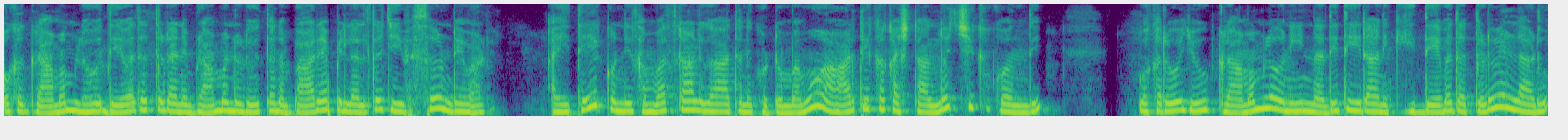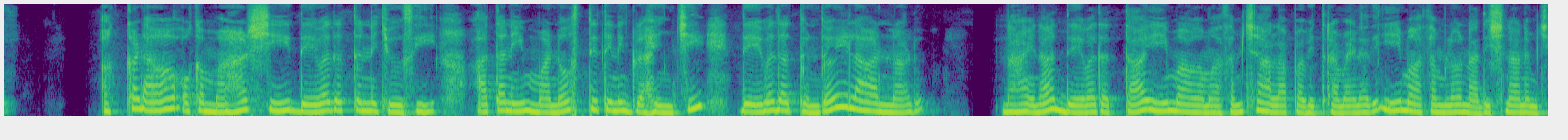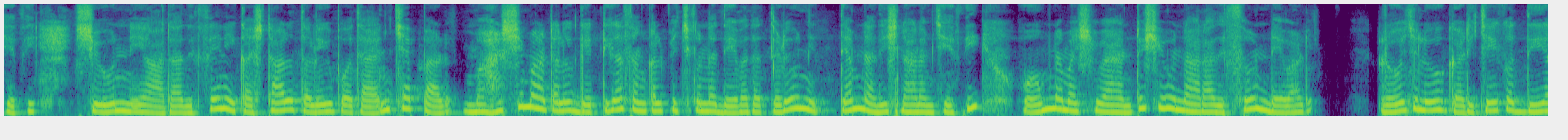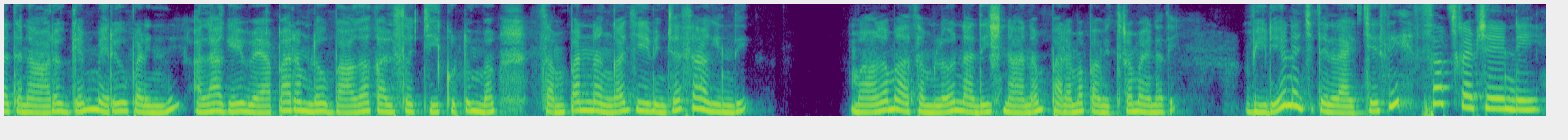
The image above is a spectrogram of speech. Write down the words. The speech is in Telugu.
ఒక గ్రామంలో దేవదత్తుడు అనే బ్రాహ్మణుడు తన భార్య పిల్లలతో జీవిస్తూ ఉండేవాడు. అయితే కొన్ని సంవత్సరాలుగా అతని కుటుంబము ఆర్థిక కష్టాల్లో చిక్కుకుంది. ఒకరోజు గ్రామంలోని నది తీరానికి దేవదత్తుడు వెళ్ళాడు. అక్కడ ఒక మహర్షి దేవదత్తుని చూసి అతని మనోస్థితిని గ్రహించి దేవదత్తునితో ఇలా అన్నాడు. నాయన దేవదత్త ఈ మాఘమాసం చాలా పవిత్రమైనది. ఈ మాసంలో నది స్నానం చేసి శివుణ్ణి ఆరాధిస్తే నీ కష్టాలు తొలగిపోతాయని చెప్పాడు. మహర్షి మాటలు గట్టిగా సంకల్పించుకున్న దేవదత్తుడు నిత్యం నది స్నానం చేసి ఓం నమ శివాయ అంటూ శివుణ్ణి ఆరాధిస్తూ ఉండేవాడు. రోజులు గడిచే కొద్దీ అతని ఆరోగ్యం మెరుగుపడింది. అలాగే వ్యాపారంలో బాగా కలిసొచ్చి కుటుంబం సంపన్నంగా జీవించసాగింది. మాఘమాసంలో నది స్నానం పరమ పవిత్రమైనది. వీడియో నచ్చితే లైక్ చేసి సబ్స్క్రైబ్ చేయండి.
